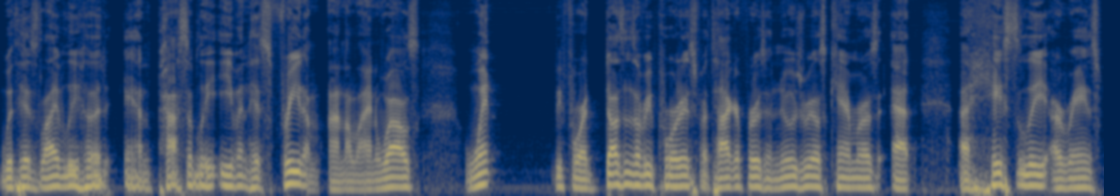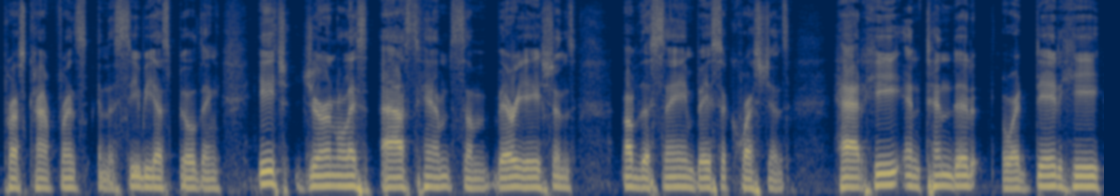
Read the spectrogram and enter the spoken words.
With his livelihood and possibly even his freedom on the line, Welles went before dozens of reporters, photographers, and newsreels cameras at a hastily arranged press conference in the CBS building. Each journalist asked him some variations of the same basic questions. Had he intended or did he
